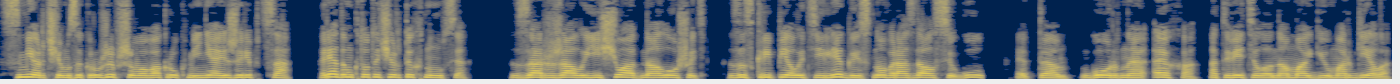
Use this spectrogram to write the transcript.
смерчем закружившего вокруг меня и жеребца. Рядом кто-то чертыхнулся. Заржала еще одна лошадь, заскрипела телега и снова раздался гул. Это горное эхо ответило на магию Маргела.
